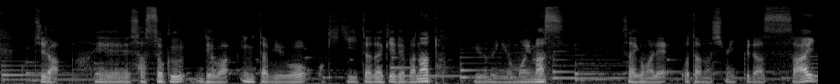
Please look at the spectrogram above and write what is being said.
こちら、えー、早速ではインタビューをお聞きいただければなというふうに思います最後までお楽しみください。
